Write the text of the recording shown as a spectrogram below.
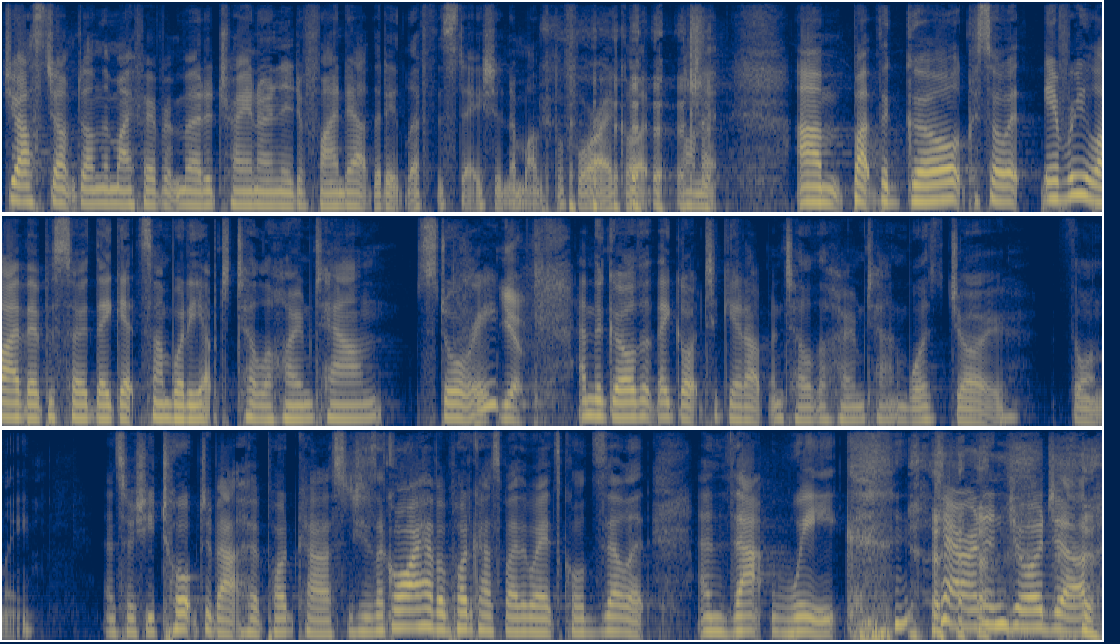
just jumped on the My Favorite Murder train only to find out that it left the station a month before I got on it. Um, but the girl, so at every live episode, they get somebody up to tell a hometown story. Yep. And the girl that they got to get up and tell the hometown was Jo Thornely. And so she talked about her podcast and she's like, Oh, I have a podcast, by the way, it's called Zealot. And that week, Karen and Georgia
